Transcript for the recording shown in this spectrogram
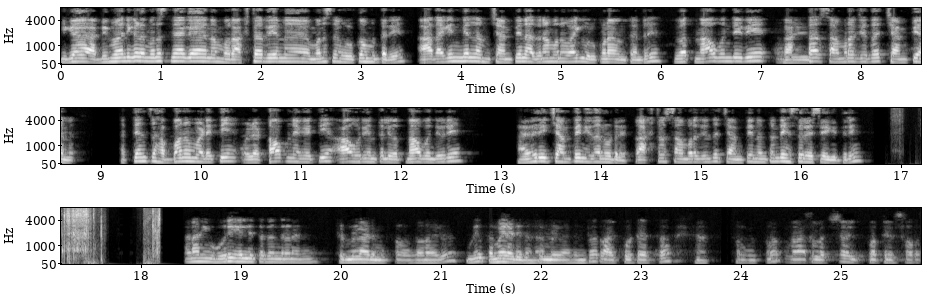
ಈಗ ಅಭಿಮಾನಿಗಳ ಮನಸ್ನ್ಯಾಗ ನಮ್ ರಾಕ್ ಸ್ಟಾರ್ ಏನ್ ಮನಸ್ನಾಗ ಉಳ್ಕೊಂಡ್ಬಿಟ್ಟರಿ ಅದಾಗಿನ ಮೇಲೆ ನಮ್ ಚಾಂಪಿಯನ್ ಅದ್ರಮರವಾಗಿ ಉಳ್ಕೊಳಂತನ್ರಿ ಇವತ್ ನಾವ್ ಬಂದೇವಿ ರಾಕ್ ಸ್ಟಾರ್ ಸಾಮ್ರಾಜ್ಯದ ಚಾಂಪಿಯನ್ ಅತ್ಯಂತ ಹಬ್ಬನೂ ಮಾಡೈತಿ, ಒಳ್ಳೆ ಟಾಪ್ ನಾಗ ಐತಿ, ಆ ಊರಿ ಅಂತಲ್ಲಿ ಇವತ್ ನಾವ್ ಬಂದೇವ್ರಿ. ಹಾವೇರಿ ಚಾಂಪಿಯನ್ ಇದ ನೋಡ್ರಿ ರಾಕ್ ಸಾಮ್ರಾಜ್ಯದ ಚಾಂಪಿಯನ್ ಅಂತಂದ ಹೆಸರು ಹೆಸರು ಆಗೈತ್ರಿ ಅಣ್ಣ, ನೀವು ಊರಿಗೆ ಎಲ್ಲಿ ತಗೊಂಡ್ರಣ ತಮಿಳ್ನಾಡಿನ ಗಣ ಇದು. ಇದು ತಮಿಳ್ನಾಡಿನ ತಮಿಳ್ನಾಡಿಂದ ರಾಯಕೋಟೆ ಹತ್ರ. ನಾಲ್ಕು ಲಕ್ಷ ಇಪ್ಪತ್ತೈದು ಸಾವಿರ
